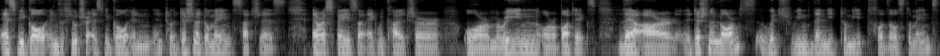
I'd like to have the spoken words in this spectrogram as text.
as we go in the future, as we go in, into additional domains such as aerospace or agriculture or marine or robotics, there are additional norms which we then need to meet for those domains.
